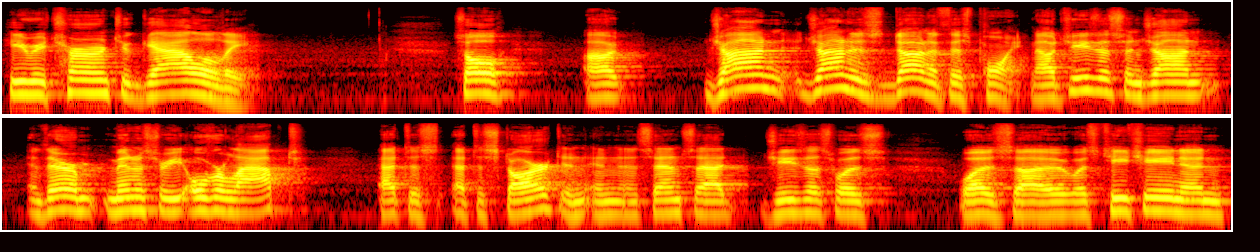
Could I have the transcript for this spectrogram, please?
he returned to Galilee. So, uh, John, John is done at this point. Now, Jesus and John and their ministry overlapped at the, at the start in, in the sense that Jesus was, was, uh, was teaching and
